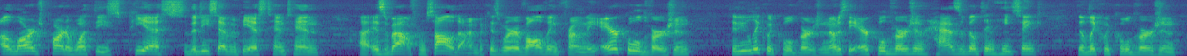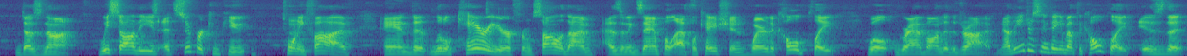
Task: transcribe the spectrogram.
a large part of what these PS, the D7 PS 1010 uh, is about from Solidigm because we're evolving from the air-cooled version to the liquid-cooled version. Notice the air-cooled version has a built-in heatsink, the liquid-cooled version does not. We saw these at Supercompute 25 and the little carrier from Solidigm as an example application where the cold plate will grab onto the drive. Now the interesting thing about the cold plate is that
